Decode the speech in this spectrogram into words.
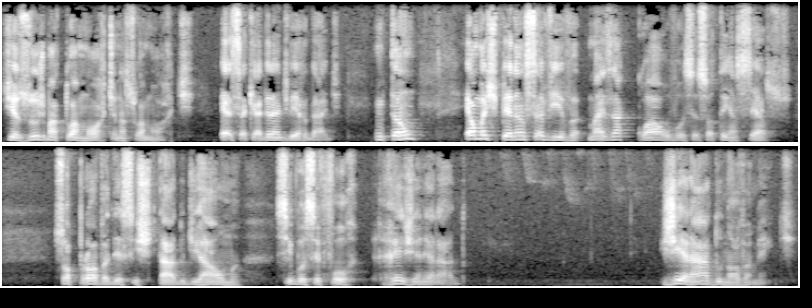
Jesus matou a morte na sua morte. Essa que é a grande verdade. Então, é uma esperança viva, mas a qual você só tem acesso. Só prova desse estado de alma se você for regenerado, gerado novamente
